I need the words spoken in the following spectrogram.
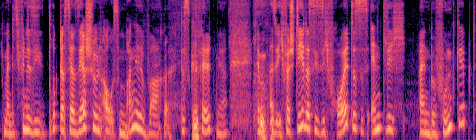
Ich meine, ich finde, sie drückt das ja sehr schön aus. Mangelware. Das gefällt mir. Ähm, also ich verstehe, dass sie sich freut, dass es endlich einen Befund gibt.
